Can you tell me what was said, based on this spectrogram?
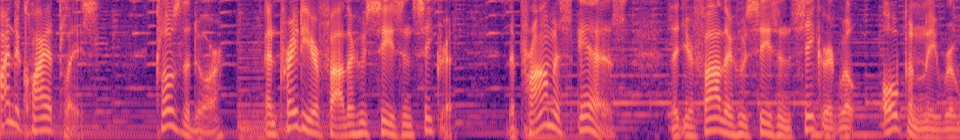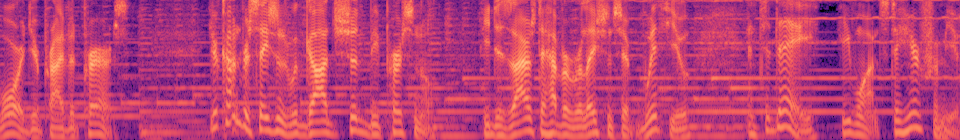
find a quiet place, close the door, and pray to your Father who sees in secret. The promise is that your Father who sees in secret will openly reward your private prayers. Your conversations with God should be personal. He desires to have a relationship with you, and today He wants to hear from you.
